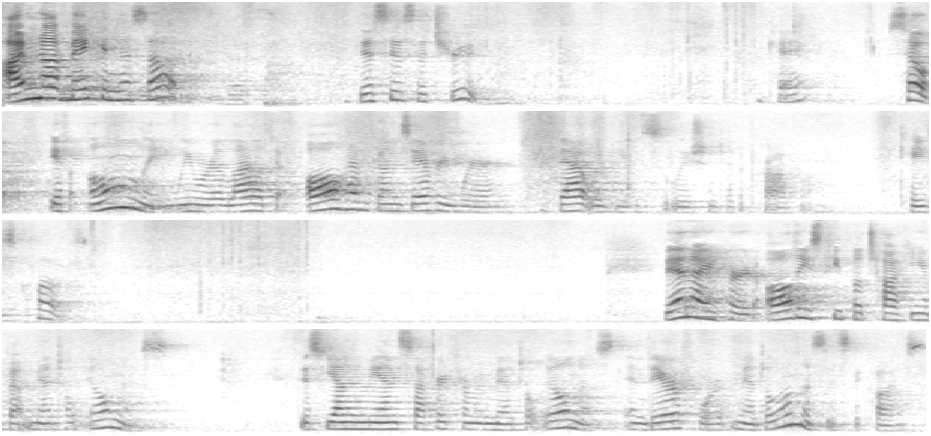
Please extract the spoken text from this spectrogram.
I'm not making this up. This is the truth. Okay? So, if only we were allowed to all have guns everywhere, that would be the solution to the problem. Case closed. Then I heard all these people talking about mental illness. This young man suffered from a mental illness, and therefore, mental illness is the cause.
